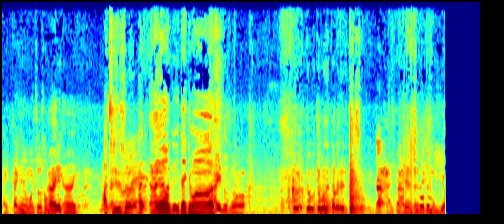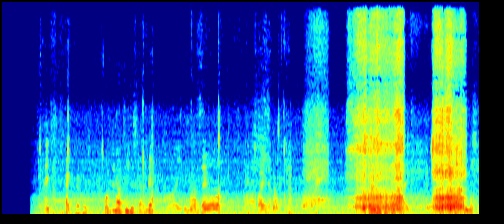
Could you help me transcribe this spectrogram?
はい、大変お待ちどうさまで。はい、はい。暑いです。ははい、はい、いただきます。い、どうぞ。ど、ど、どこで食べれるでしょう？あ、あ後ろでもいいよ。はい。はい。本当に暑いですからね。これですよね。暑いです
